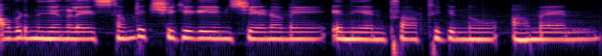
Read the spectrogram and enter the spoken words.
അവിടുന്ന് ഞങ്ങളെ സംരക്ഷിക്കുകയും ചെയ്യണമേ എന്ന് ഞാൻ പ്രാർത്ഥിക്കുന്നു. ആമേൻ.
